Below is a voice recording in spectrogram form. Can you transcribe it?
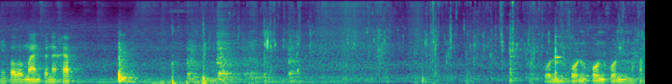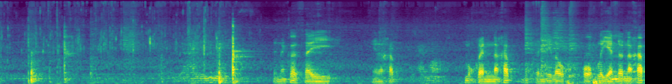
ให้พอประมาณก่อนนะครับ คนคนคนคนนะครับจากนั้นก็ใส่นี่นะครับมะแขวนนะครับมะแขวนที่เราโขกละเอียดแล้วนะครับ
